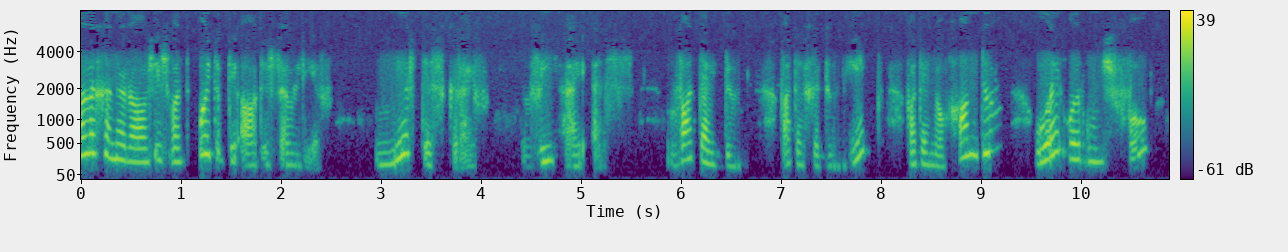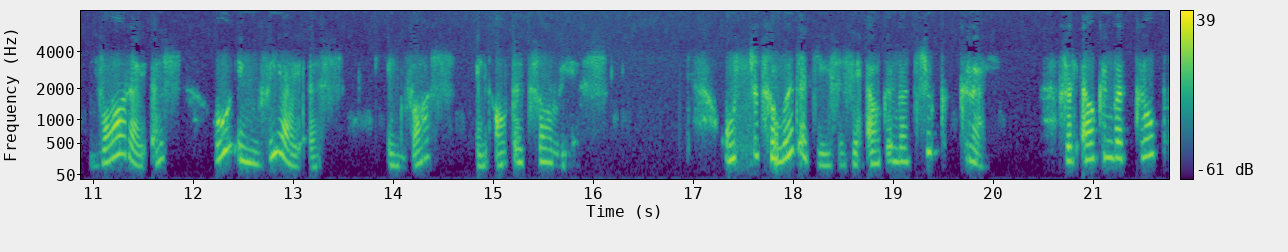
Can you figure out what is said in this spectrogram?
alle generasies wat ooit op die aarde sou leef, neer te skryf wie hy is, wat hy doen, wat hy gedoen het, wat hy nog gaan doen, hoe hy oor ons voel, waar hy is, hoe en wie hy is en was en altyd sal wees. Ons het gehoor dat Jesus sê elkeen wat soek, kry. Vir elkeen wat klop,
